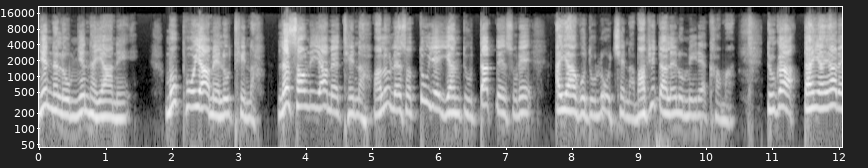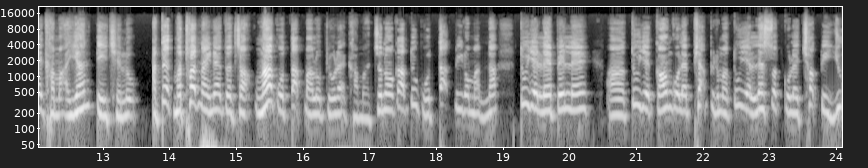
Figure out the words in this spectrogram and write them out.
မျက်နှာလိုမျက်နှာရနဲ့မုတ်ဖိုးရမယ်လို့ထင်တာလက်ဆောင်နေရမယ်ထင်တာဘာလို့လဲဆိုသူ့ရဲ့ရန်သူတတ်တယ်ဆိုတဲ့အရာကိုသူလို့ချင်တာဘာဖြစ်တာလဲလို့မေးတဲ့အခါမှာသူကတန်ရရတဲ့အခါမှာအယမ်းတေချင်လို့အသက်မထွက်နိုင်တဲ့အတွက်ကြောင့်ငါ့ကိုတတ်ပါလို့ပြောတဲ့အခါမှာကျွန်တော်ကသူ့ကိုတတ်ပြီးတော့မှနာသူ့ရဲ့လေပင်လေ အာသူ့ရဲ့ကောင်းကိုလည်းဖြတ်ပြီးတော့မှသူ့ရဲ့လက်စွပ်ကိုလည်းချော့ပြီးယူ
